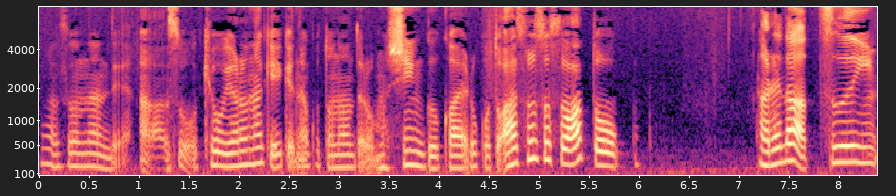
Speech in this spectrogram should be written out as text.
まあ、そんなんで、あ、そう、今日やらなきゃいけないことなんだろう。まあ、寝具変えること。あ、そうそうそう。あと、あれだ、通院。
